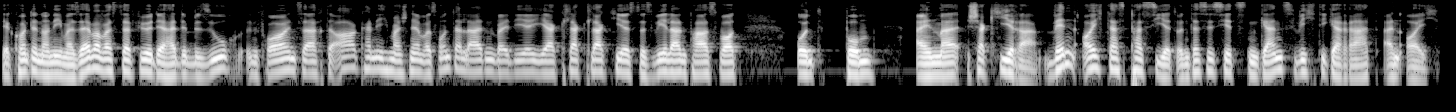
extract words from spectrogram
der konnte noch nicht mal selber was dafür, der hatte Besuch, ein Freund sagte, oh, kann ich mal schnell was runterladen bei dir? Ja, klack, klack, hier ist das WLAN-Passwort und bumm, einmal Shakira. Wenn euch das passiert, und das ist jetzt ein ganz wichtiger Rat an euch,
